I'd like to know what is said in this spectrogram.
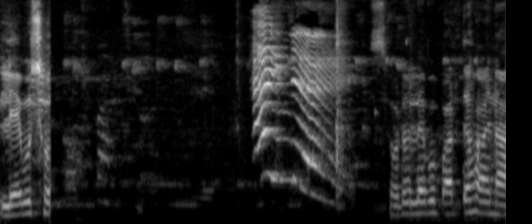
লেবু ছোট লেবু পারতে হয় না।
